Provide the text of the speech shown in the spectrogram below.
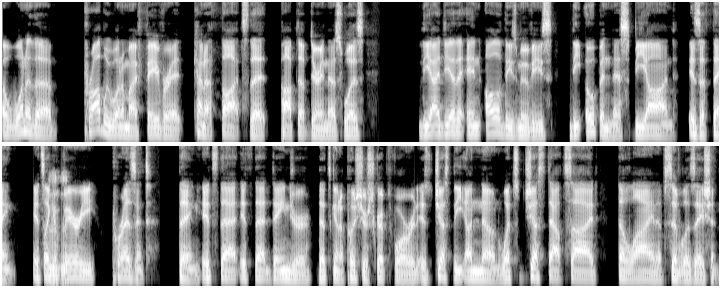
uh, one of the probably one of my favorite kind of thoughts that popped up during this was the idea that in all of these movies, the openness beyond is a thing. It's like Mhm. a very present thing. It's that it's that danger that's going to push your script forward is just the unknown. What's just outside the line of civilization.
